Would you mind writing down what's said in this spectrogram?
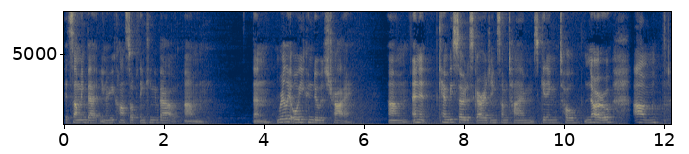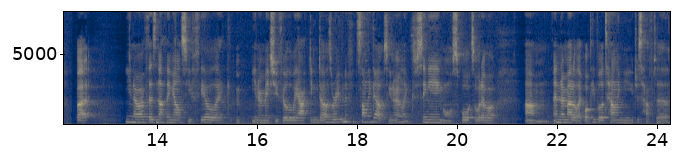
it's something that, you know, you can't stop thinking about, um, then really all you can do is try. Um, and it can be so discouraging sometimes getting told no. Um, but, you know, if there's nothing else you feel like, you know, makes you feel the way acting does, or even if it's something else, you know, like singing or sports or whatever. Um, and no matter like what people are telling you, you just have to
